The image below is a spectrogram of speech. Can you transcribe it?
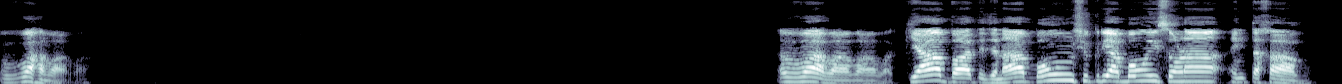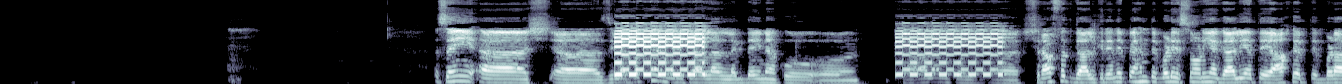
वाह वाह वाह। वाह वाह वाह वाह। क्या बात है जनाब। बहुत शुक्रिया, बहुत ही सोना इंतखाब। सही लगदा ही ना को शराफत गाल करें पहन ते बड़े सोनिया गालियाँ ते आखिर ते बड़ा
